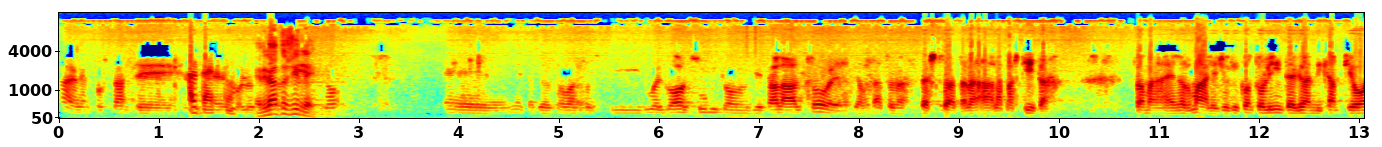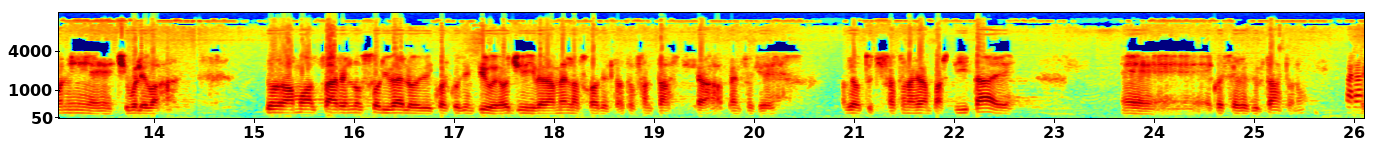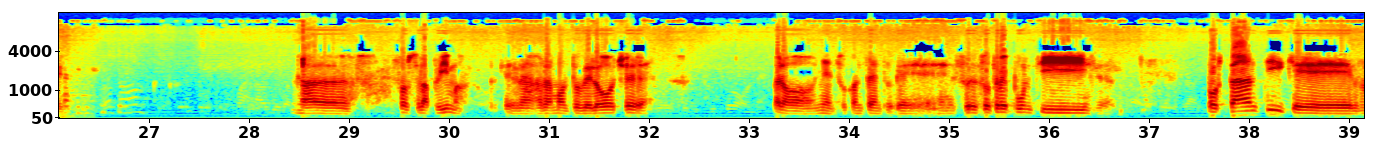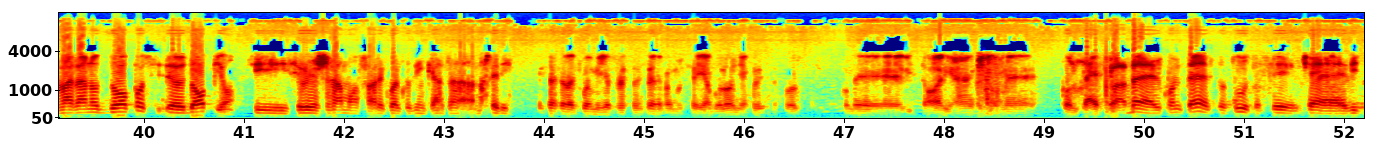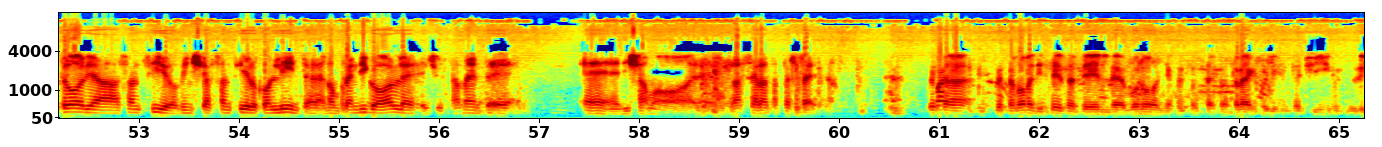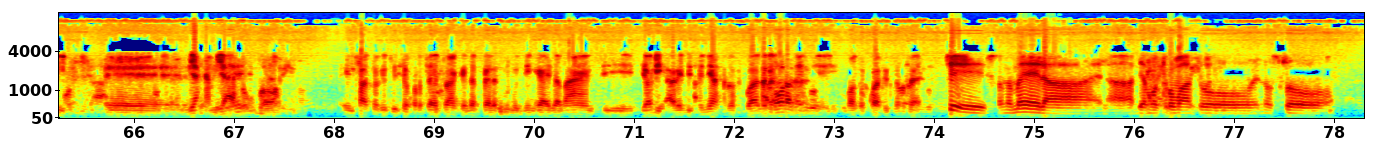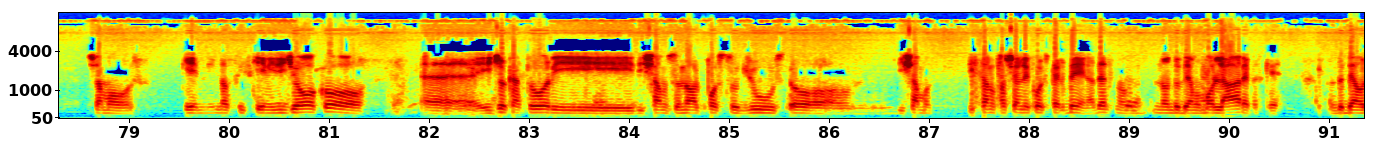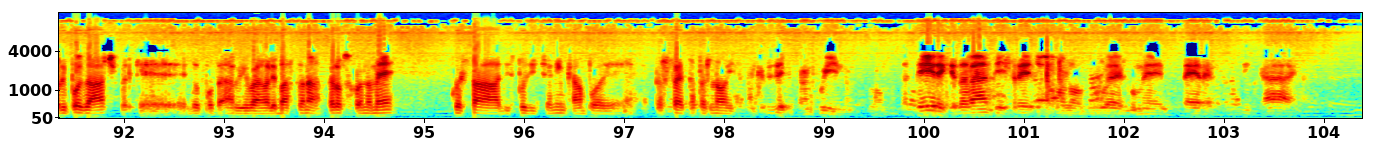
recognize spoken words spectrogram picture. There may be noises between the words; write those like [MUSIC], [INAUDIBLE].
Ah, era importante Alberto. quello È arrivato che Gillet. ho detto. E niente, abbiamo trovato questi due gol subito uno dietro all'altro e abbiamo dato una sperzata alla, alla partita. Insomma è normale, giochi contro l'Inter, grandi campioni e ci voleva, dovevamo alzare il nostro livello di qualcosa in più e oggi veramente la squadra è stata fantastica, penso che abbiamo tutti fatto una gran partita e, e- e questo è il risultato. No? Parata più difficile. Eh, forse la prima, perché era, era molto veloce, però niente, sono contento che sono, sono tre punti importanti che varranno dopo, eh, doppio se, riusciamo a fare qualcosa in casa martedì. È stata la tua miglior prestazione quando sei a Bologna questa forse, come vittoria anche, come contesto. Vabbè, il contesto, tutto, sì, cioè vittoria a San Siro, vinci a San Siro con l'Inter, non prendi gol e giustamente è diciamo, la serata perfetta. Questa, questa nuova difesa del Bologna, questo 7-3, quelli 75, così, eh, mi ha cambiato un po'. Il fatto che tu sia protetto anche da Perez Mutingai davanti, Pioli ha ridisegnato la squadra in modo quasi perfetto. Sì, secondo me la- la- abbiamo trovato il nostro, diciamo, schemi- i nostri schemi di gioco, eh, i giocatori diciamo, sono al posto giusto, diciamo, si stanno facendo le cose per bene, adesso non, non dobbiamo mollare perché non dobbiamo riposarci perché dopo arrivano le bastonate, però secondo me questa disposizione in campo è perfetta per noi. anche esempio tranquillo da Tere che davanti ai tre ci sono due come Perez Nicai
